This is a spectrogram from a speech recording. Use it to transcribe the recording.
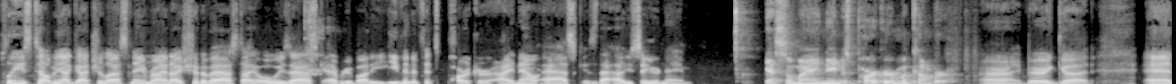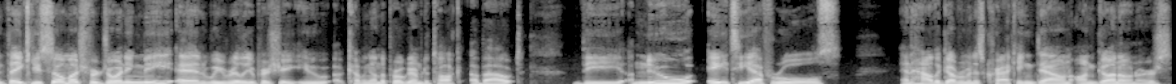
please tell me I got your last name right. I should have asked. I always ask everybody, even if it's Parker, I now ask, is that how you say your name? Yeah, so my name is Parker McCumber. All right, very good. And thank you so much for joining me. And we really appreciate you uh, coming on the program to talk about the new ATF rules and how the government is cracking down on gun owners.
